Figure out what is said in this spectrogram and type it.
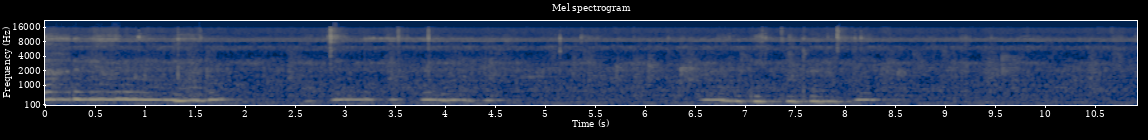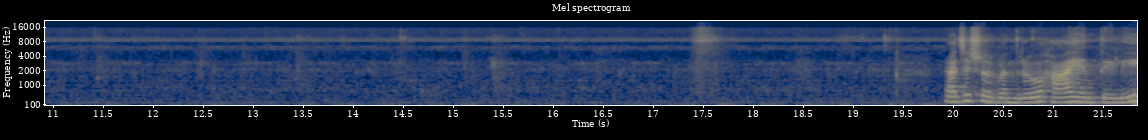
ಯಾರು ಯಾರು ಯಾರು ರಾಜೇಶ್ ಅವ್ರು ಬಂದರು. ಹಾಯ್ ಅಂತೇಳಿ.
